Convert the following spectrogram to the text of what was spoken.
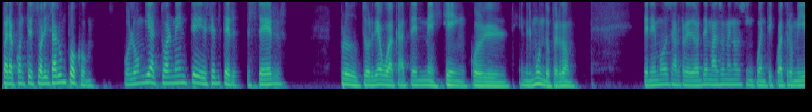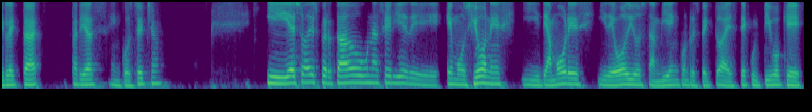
para contextualizar un poco, Colombia actualmente es el tercer productor de aguacate en, en el mundo, perdón. Tenemos alrededor de más o menos 54 mil hectáreas en cosecha. Y eso ha despertado una serie de emociones y de amores y de odios también con respecto a este cultivo que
